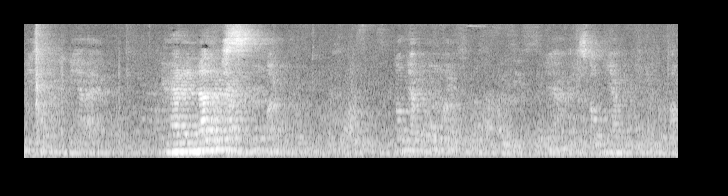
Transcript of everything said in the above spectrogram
พี่ชมอันนี้อะไร You had ต้ม another ยำกุ้งเหรอต้มยำกุ้งเหรอเนี่ยต้มยำกุ้งอ๋อ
